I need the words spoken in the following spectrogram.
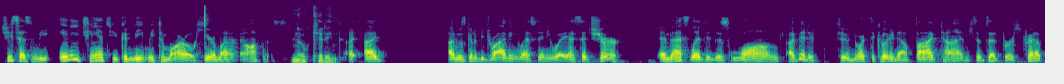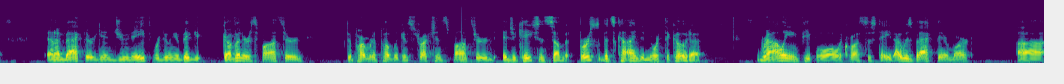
She says to me, Any chance you could meet me tomorrow here in my office? No kidding. I, I, I was going to be driving west anyway. I said, Sure. And that's led to this long, I've been to, to North Dakota now five times since that first trip. And I'm back there again June 8th. We're doing a big governor sponsored Department of Public Instruction sponsored education summit, first of its kind in North Dakota, rallying people all across the state. I was back there, Mark. Uh,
